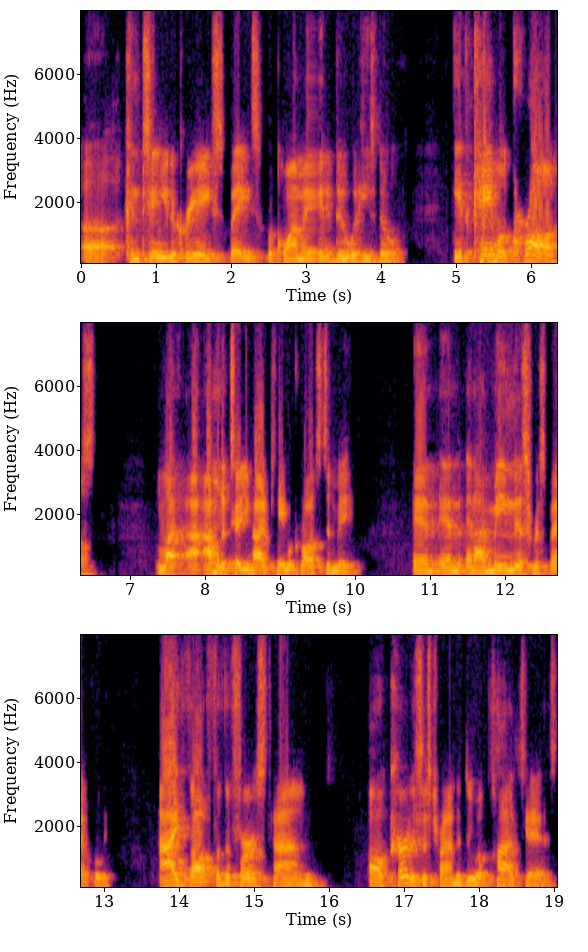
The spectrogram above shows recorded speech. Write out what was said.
uh, continue to create space for Kwame to do what he's doing. It came across like I, I'm going to tell you how it came across to me, and and and I mean this respectfully. I thought for the first time, oh, Curtis is trying to do a podcast.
